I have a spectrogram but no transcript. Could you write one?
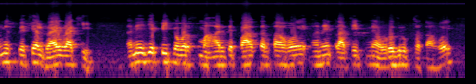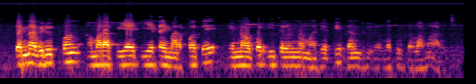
અમે સ્પેશિયલ ડ્રાઈવ રાખી અને જે પીક અવર્સમાં આ રીતે પાર્ક કરતા હોય અને ટ્રાફિકને અવરોધરૂપ થતા હોય, તેમના વિરુદ્ધ પણ અમારા પીઆઈ પીએસઆઈ મારફતે એમના ઉપર ઈ ચલણના માધ્યમથી દંડ વસૂલ કરવામાં આવે છે.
